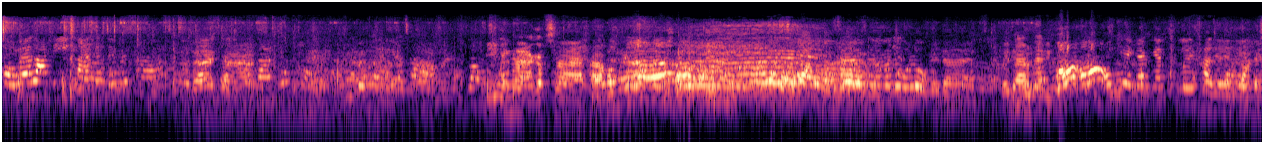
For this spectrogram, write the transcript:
ขอแวะร้านนี้อีกร้านหนึงได้ไหมคะได้ค่ะมีปัญหากับชาครับมาดูลูก ไม่ได้ ไม่ได้ไม่ได้ดีกอ๋อว่าอ๋อโอเค งั้นงั้นเลยค่ะเลยเลยเลย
